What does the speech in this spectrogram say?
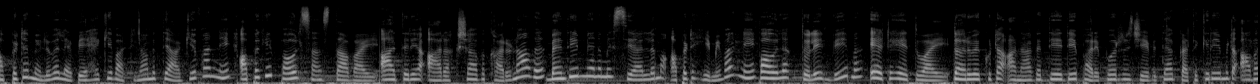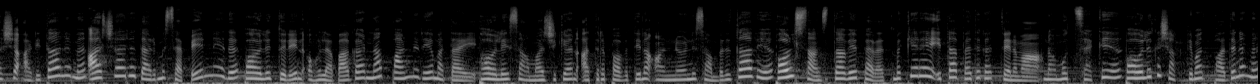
අපට මෙලොව ලැබිය හැකි වටිනාම ත්‍යාගය වන්නේ අපගේ පවුල් සංස්ථාවයි. ආදරය ආරක්ෂාව කරුණාව බැඳීම් යන මේ සියල්ලම අපට හිමිවන්නේ පවුලක් තුළින් වීම එයට හේතුවයි. දරුවෙකුට අනාගතයේදී පරිපූර්ණ ජීවිතයක් ගත කිරීමට අවශ්‍ය අඩිතාලම ආචාර්ය ධර්ම සැපෙන්නේද පවුල තුළින් ඔහු ලබා ගන්නා පන්නරය මතයි. පවුලේ සමාජිකයන් අතර පවතින අන්‍යෝන්‍ය සම්බන්ධතාවය පවුල් සංස්ථාවේ පැවැත්ම කෙරේ ඉතා වැදගත් වෙනවා. නමුත් සැකය පවුලක ශක්තිමත් පදනම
